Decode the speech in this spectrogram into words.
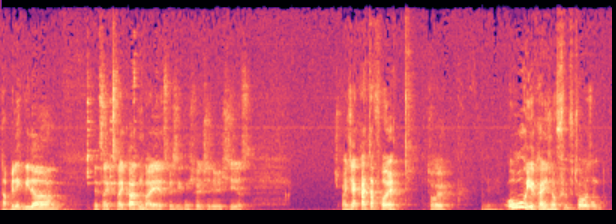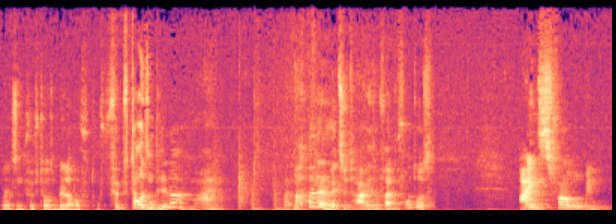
Da bin ich wieder. Jetzt habe ich zwei Karten bei, jetzt weiß ich nicht, welche die richtige ist. Speicherkarte voll. Toll. Oh, hier kann ich noch 5000. Oder sind 5000 Bilder drauf? 5000 Bilder? Mann. Was macht man denn heutzutage so allem Fotos? Eins von oben.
